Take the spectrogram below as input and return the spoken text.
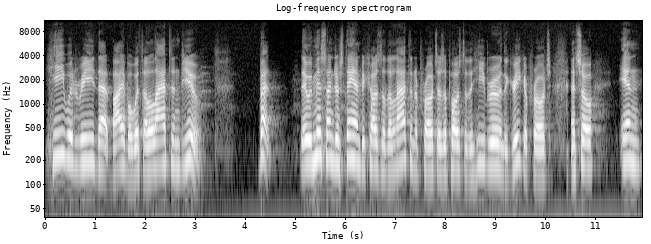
he would read that Bible with a Latin view. But they would misunderstand because of the Latin approach as opposed to the Hebrew and the Greek approach. And so in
